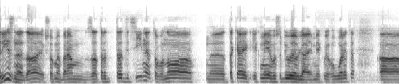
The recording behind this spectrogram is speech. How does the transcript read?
різне. Да? Якщо ми беремо за традиційне, то воно е, таке, як, ми його собі уявляємо, як ви говорите. А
